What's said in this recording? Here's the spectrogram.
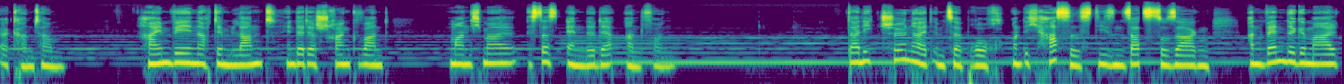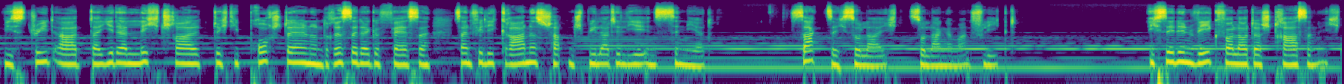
erkannt haben. Heimweh nach dem Land hinter der Schrankwand, manchmal ist das Ende der Anfang. Da liegt Schönheit im Zerbruch und ich hasse es, diesen Satz zu sagen, an Wände gemalt wie Street Art, da jeder Lichtstrahl durch die Bruchstellen und Risse der Gefäße sein filigranes Schattenspielatelier inszeniert. Sagt sich so leicht, solange man fliegt. Ich sehe den Weg vor lauter Straße nicht,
